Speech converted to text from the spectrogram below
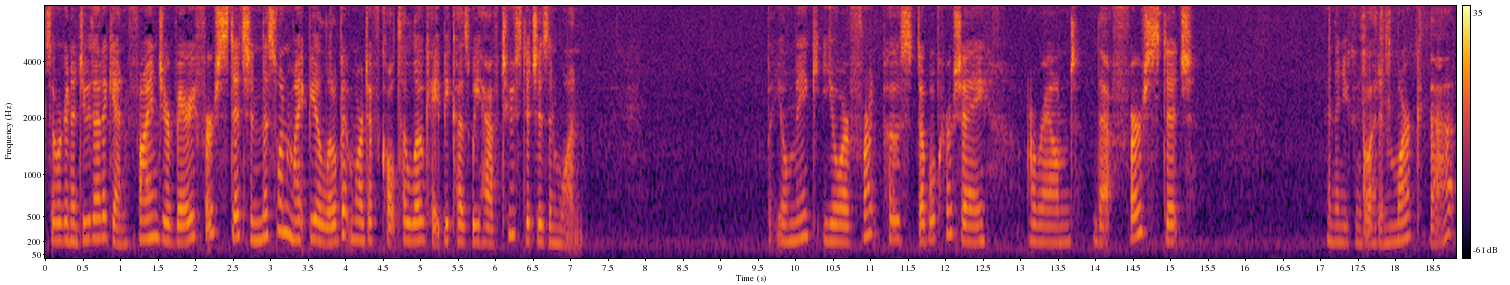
So we're going to do that again. Find your very first stitch, and this one might be a little bit more difficult to locate because we have two stitches in one. But you'll make your front post double crochet around that first stitch, and then you can go ahead and mark that.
